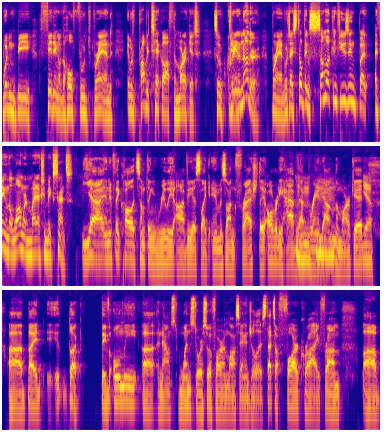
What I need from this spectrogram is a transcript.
wouldn't be fitting of the Whole Foods brand, it would probably tick off the market. So create Yeah. another brand, which I still think is somewhat confusing, but I think in the long run might actually make sense. Yeah, and if they call it something really obvious like Amazon Fresh, they already have that brand out in the market. Yeah. Uh, but it, look, they've only uh, announced one store so far in Los Angeles. That's a far cry from uh,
